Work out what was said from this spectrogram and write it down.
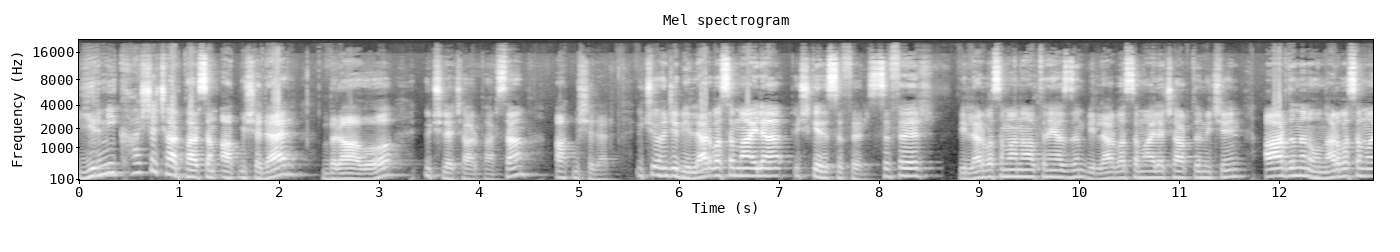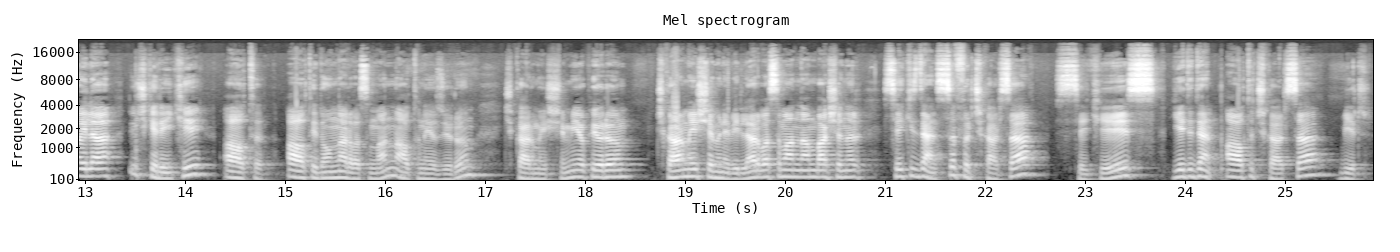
20'yi kaçla çarparsam 60 eder? Bravo. 3 ile çarparsam 60 eder. 3'ü önce birler basamağıyla 3 kere 0 0. Birler basamağının altına yazdım. Birler basamağıyla çarptığım için. Ardından onlar basamağıyla 3 kere 2 6. 6'yı da onlar basamağının altına yazıyorum. Çıkarma işlemi yapıyorum. Çıkarma işlemine birler basamağından başlanır. 8'den 0 çıkarsa 8. 7'den 6 çıkarsa 1.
